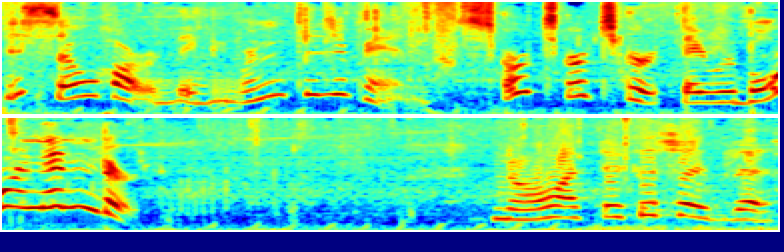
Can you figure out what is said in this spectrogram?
it's so hard. They be running to Japan. Skirt, skirt, skirt. They were born in dirt. No, I think it's like this.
